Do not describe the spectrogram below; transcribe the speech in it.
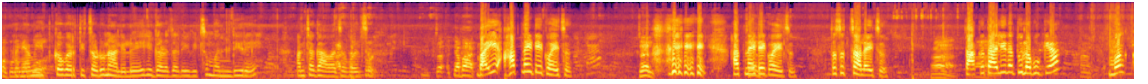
पकडून आणि आम्ही. इतकं वरती चढून आलेलो आहे हे गळजा देवीचं मंदिर आहे. आमच्या गावाजवळचं बाई हात नाही टेकवायचं चल. हात नाही. टेकवायचं तसंच चालायचं. ताकद आली ना तुला भुक्या? मग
